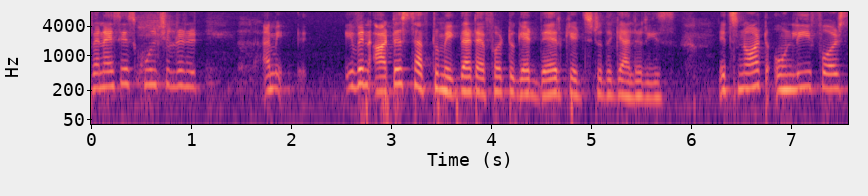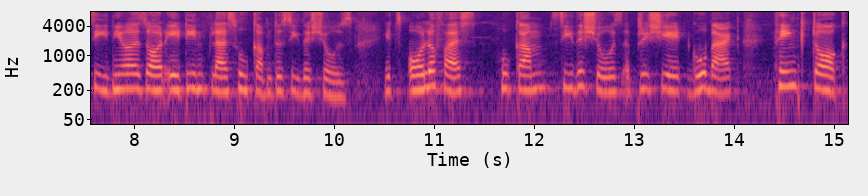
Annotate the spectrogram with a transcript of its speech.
when I say school children, it, I mean, even artists have to make that effort to get their kids to the galleries. It's not only for seniors or 18 plus who come to see the shows. It's all of us who come, see the shows, appreciate, go back, think, talk.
